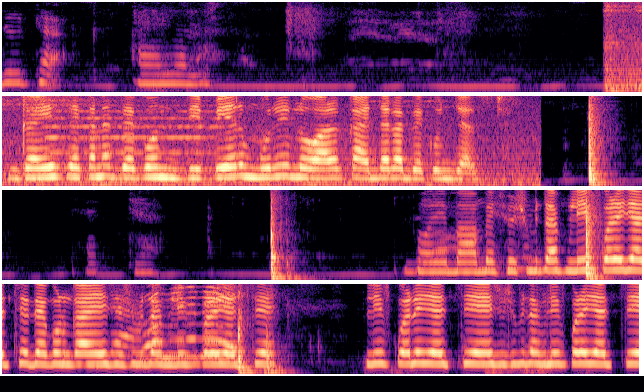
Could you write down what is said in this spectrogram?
দুটা হলো না গাইস এখানে দেখুন দ্বীপের মুড়ি লোয়ার কায়দাটা দেখুন জাস্ট ওরে বাপরে সুস্মিতা ফ্লিপ করে যাচ্ছে দেখুন গায়ে সুস্মিতা ফ্লিপ করে যাচ্ছে ফ্লিপ করে যাচ্ছে সুস্মিতা ফ্লিপ করে যাচ্ছে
